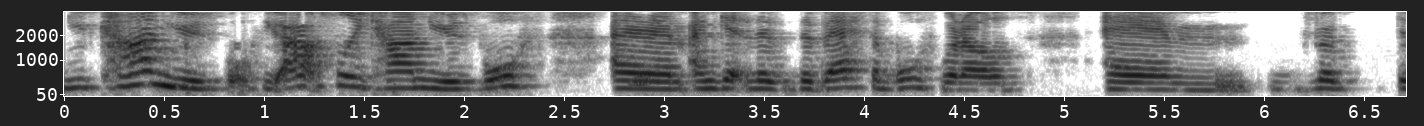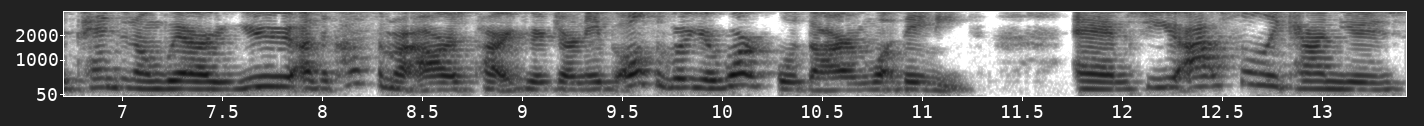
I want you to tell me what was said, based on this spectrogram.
you can use both. You absolutely can use both um, and get the, the best of both worlds. Um, depending on where you as a customer are as part of your journey, but also where your workloads are and what they need. Um, so you absolutely can use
